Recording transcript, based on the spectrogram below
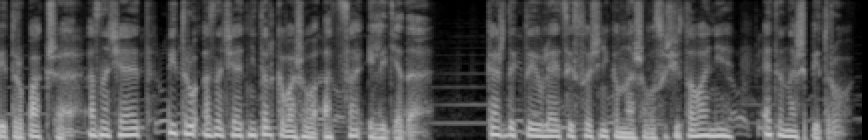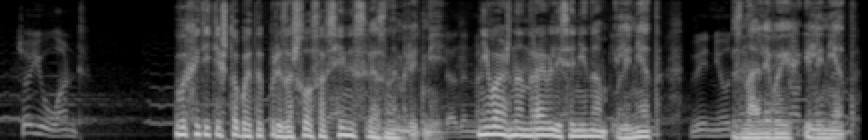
Питрупакша означает… Питру означает не только вашего отца или деда. Каждый, кто является источником нашего существования, — это наш Питру. Вы хотите, чтобы это произошло со всеми связанными людьми. Неважно, нравились они нам или нет, знали вы их или нет,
